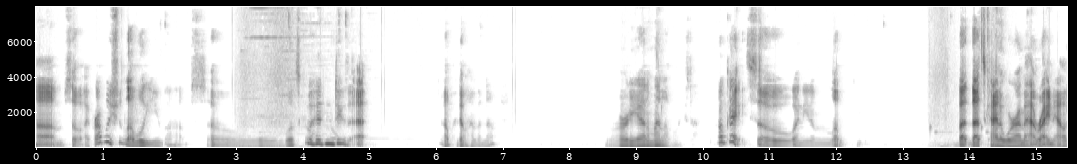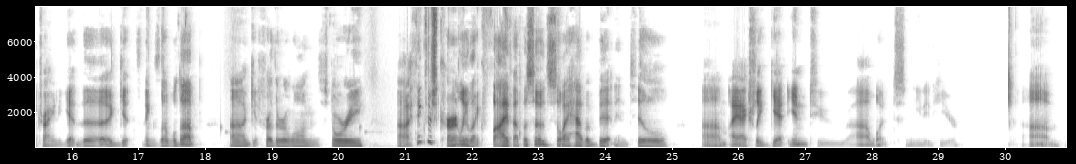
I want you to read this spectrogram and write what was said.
Um, so I probably should level you up. So let's go ahead and do that. Oh, I don't have enough. I'm already out of my leveling stuff. Okay, so I need them level. But that's kind of where I'm at right now, trying to get the get things leveled up, uh, get further along in the story. Uh, I think there's currently like five episodes, so I have a bit until um, I actually get into uh, what's needed here. Um,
